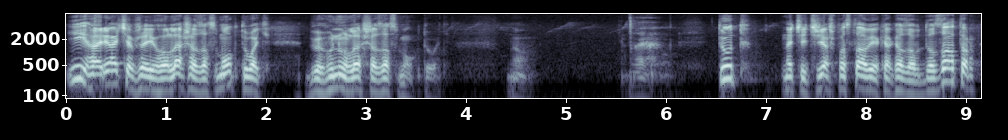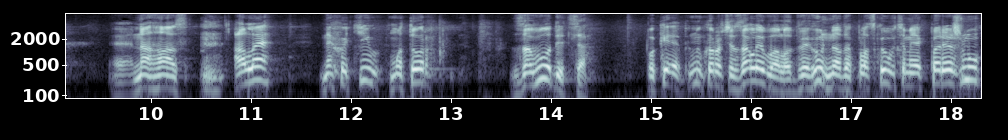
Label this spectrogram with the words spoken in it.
і гаряче вже його легше засмоктувати, двигуну легше засмоктувати. Е, Тут, значить, я ж поставив, як я казав, дозатор на газ, але не хотів мотор заводиться, поки, ну, коротше, заливало двигун, треба пласковцями як пережму,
